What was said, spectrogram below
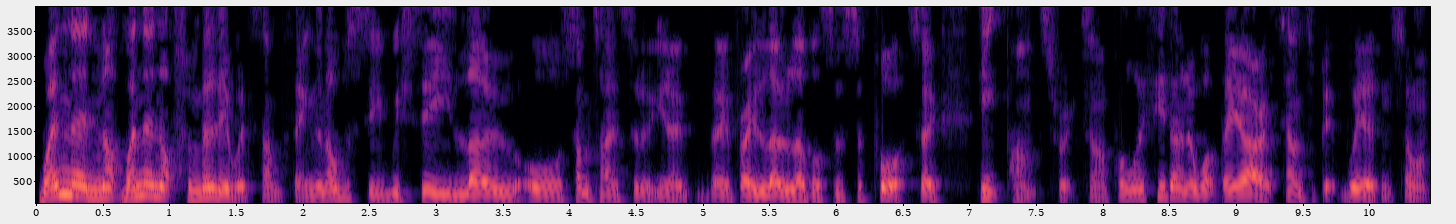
When they're not, when they're not familiar with something, then obviously we see low or sometimes sort of you know very low levels of support. So heat pumps, for example, if you don't know what they are, it sounds a bit weird and so on.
